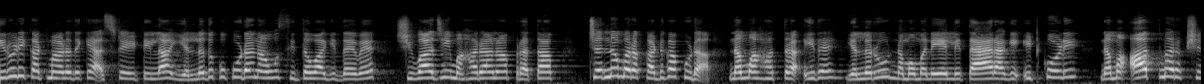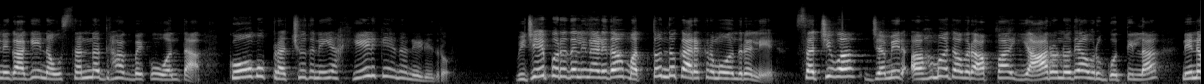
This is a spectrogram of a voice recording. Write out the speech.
ಈರುಳ್ಳಿ ಕಟ್ ಮಾಡೋದಕ್ಕೆ ಅಷ್ಟೇ ಇಟ್ಟಿಲ್ಲ, ಎಲ್ಲದಕ್ಕೂ ಕೂಡ ನಾವು ಸಿದ್ಧವಾಗಿದ್ದೇವೆ. ಶಿವಾಜಿ ಮಹಾರಾಣ ಪ್ರತಾಪ್ ಚೆನ್ನಮ್ಮರ ಖಡ್ಗ ಕೂಡ ನಮ್ಮ ಹತ್ರ ಇದೆ. ಎಲ್ಲರೂ ನಮ್ಮ ಮನೆಯಲ್ಲಿ ತಯಾರಾಗಿ ಇಟ್ಕೊಳ್ಳಿ. ನಮ್ಮ ಆತ್ಮರಕ್ಷಣೆಗಾಗಿ ನಾವು ಸನ್ನದ್ಧರಾಗಬೇಕು ಅಂತ ಕೋಮು ಪ್ರಚೋದನೆಯ ಹೇಳಿಕೆಯನ್ನು ನೀಡಿದರು. ವಿಜಯಪುರದಲ್ಲಿ ನಡೆದ ಮತ್ತೊಂದು ಕಾರ್ಯಕ್ರಮವೊಂದರಲ್ಲಿ ಸಚಿವ ಜಮೀರ್ ಅಹಮದ್ ಅವರ ಅಪ್ಪ ಯಾರನ್ನೋದೇ ಅವ್ರಿಗೆ ಗೊತ್ತಿಲ್ಲ. ನಿನ್ನ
